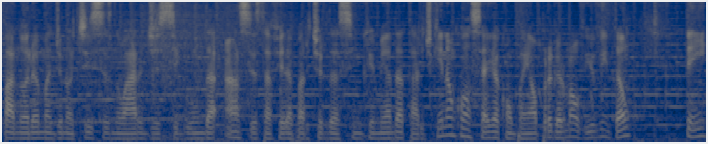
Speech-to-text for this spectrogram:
panorama de notícias no ar de segunda a sexta-feira a partir das 5 e meia da tarde. Quem não consegue acompanhar o programa ao vivo, então, tem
